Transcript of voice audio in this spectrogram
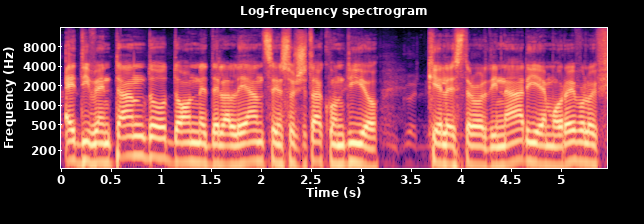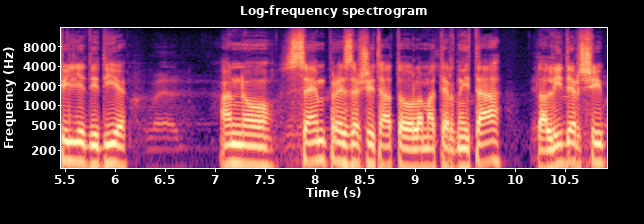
È diventando donne dell'alleanza in società con Dio che le straordinarie e amorevoli figlie di Dio hanno sempre esercitato la maternità, la leadership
